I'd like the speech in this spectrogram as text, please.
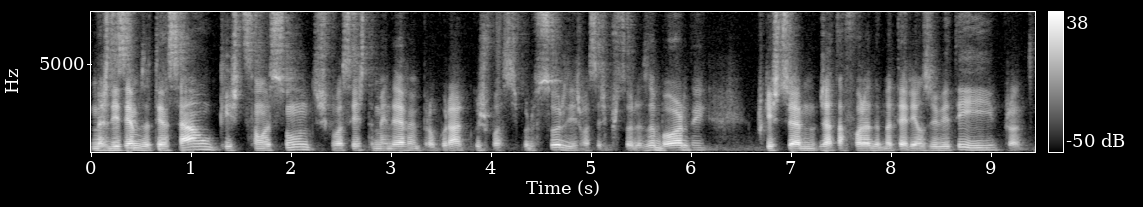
Mas dizemos, atenção, que isto são assuntos que vocês também devem procurar que os vossos professores e as vossas professoras abordem, porque isto já, já está fora da matéria LGBTI, pronto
